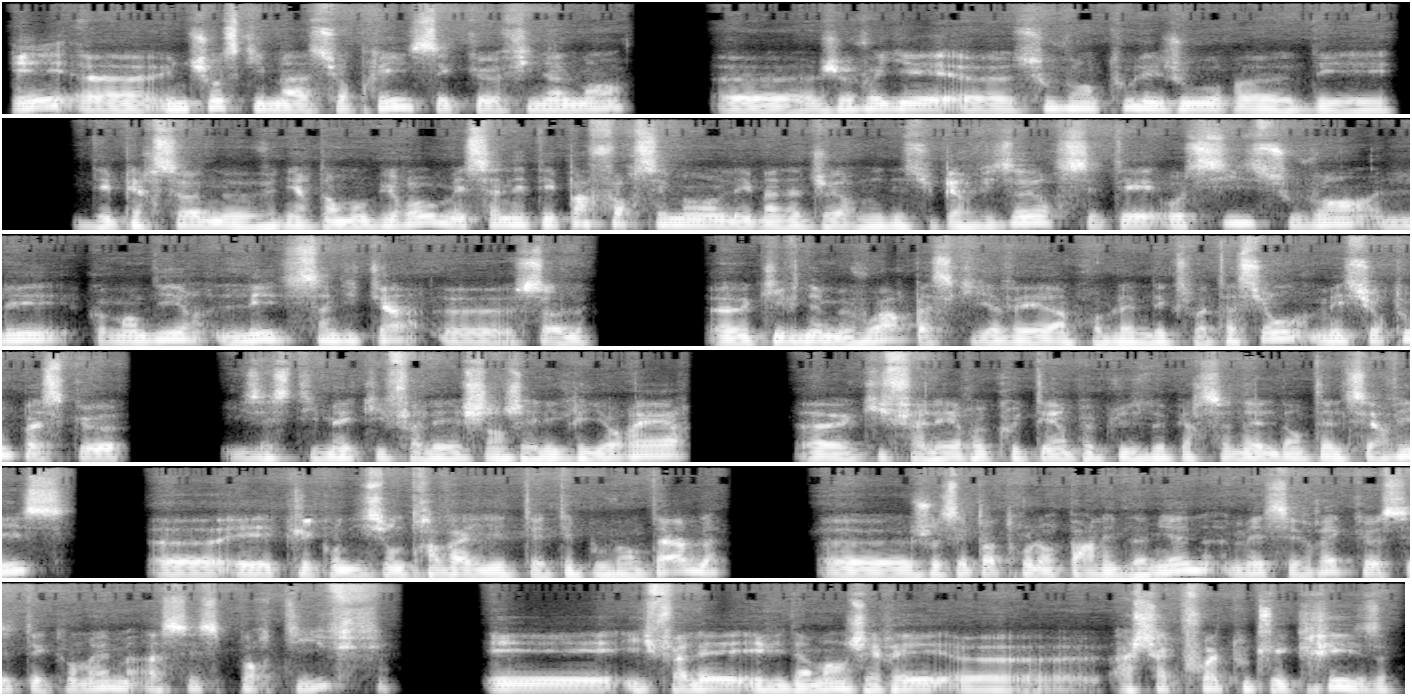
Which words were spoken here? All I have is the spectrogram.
Et euh, une chose qui m'a surpris, c'est que finalement, euh, je voyais euh, souvent tous les jours euh, des, des personnes venir dans mon bureau, mais ça n'était pas forcément les managers ni les superviseurs, c'était aussi souvent les, comment dire, les syndicats euh, sols euh, qui venaient me voir parce qu'il y avait un problème d'exploitation, mais surtout parce que ils estimaient qu'il fallait changer les grilles horaires, euh, qu'il fallait recruter un peu plus de personnel dans tel service euh, et que les conditions de travail étaient épouvantables. Euh, je ne sais pas trop leur parler de la mienne, mais c'est vrai que c'était quand même assez sportif et il fallait évidemment gérer euh, à chaque fois toutes les crises,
